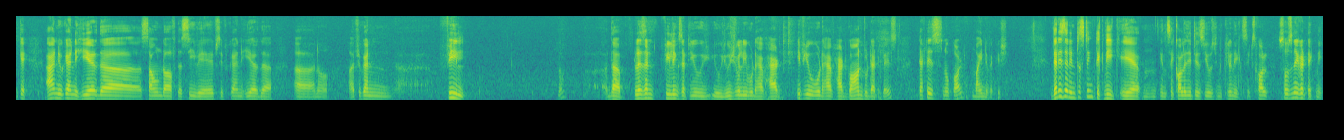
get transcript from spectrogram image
okay, and you can hear the sound of the sea waves, if you can hear the uh, no, if you can uh, feel no, uh, the pleasant feelings that you, you usually would have had if you would have had gone to that place that is no called mind vacation. There is an interesting technique uh, in psychology it is used in clinics it is called Schwarzenegger technique.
